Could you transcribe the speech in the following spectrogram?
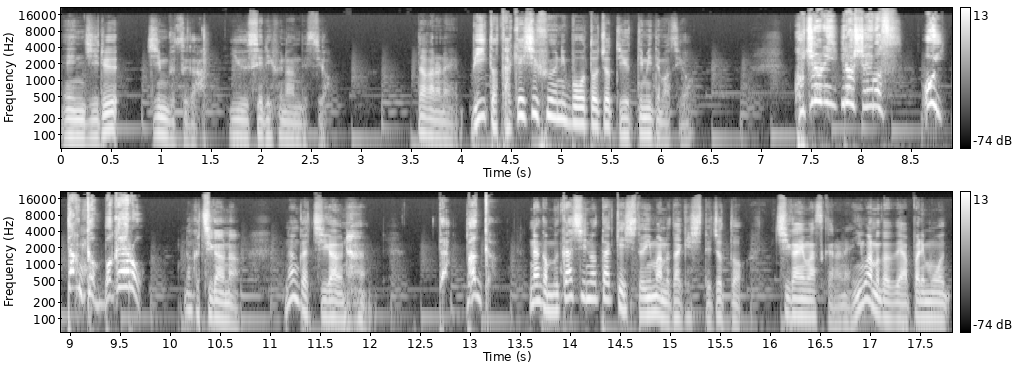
演じる人物が言うセリフなんですよ。だからねビートたけし風に冒頭ちょっと言ってみてますよ。こちらにいらっしゃいます。おいダンカンバカ野郎。なんか違うな。なんか違うな。だバカなんか昔のたけしと今のたけしってちょっと違いますからね。今のだとやっぱりもう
